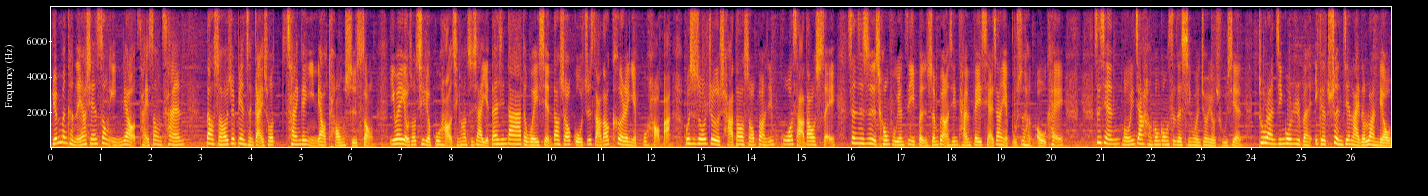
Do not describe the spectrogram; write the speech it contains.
原本可能要先送饮料才送餐，到时候就变成改说餐跟饮料同时送。因为有时候气流不好的情况之下，也担心大家的危险，到时候果汁洒到客人也不好吧？或是说热茶到时候不小心泼洒到谁，甚至是空服员自己本身不小心弹飞起来，这样也不是很 OK。之前某一家航空公司的新闻就有出现，突然经过日本一个瞬间来的乱流，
